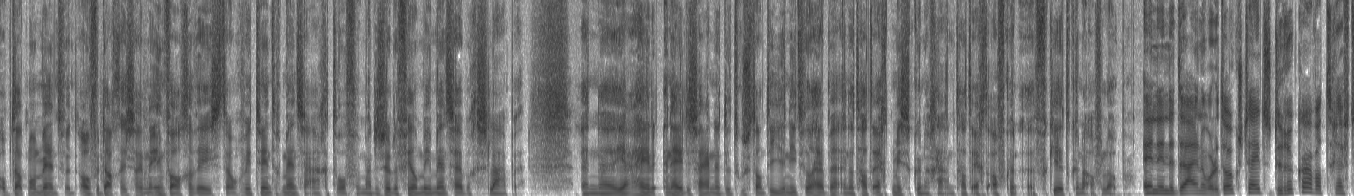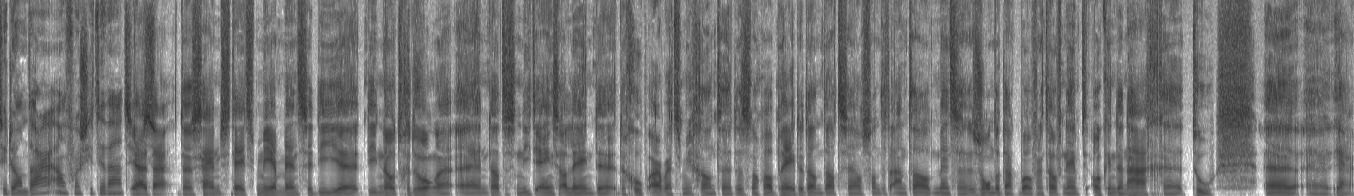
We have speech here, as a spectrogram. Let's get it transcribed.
op dat moment, want overdag is er een inval geweest, ongeveer 20 mensen aangetroffen. Maar er zullen veel meer mensen hebben geslapen. En eh, ja, een hele schrijnende toestand die je niet wil hebben. En dat had echt mis kunnen gaan. Het had echt af, eh, verkeerd kunnen aflopen. En in de duinen wordt het ook steeds drukker. Wat treft u dan daar aan voor situaties? Ja, daar, er zijn steeds meer mensen die, eh, die noodgedwongen. eh, En dat is niet eens alleen de, de groep arbeidsmigranten. Dat is nog wel breder dan dat zelfs. Want het aantal mensen zonder dak boven het hoofd neemt ook in Den Haag eh, toe. Eh, eh, ja,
